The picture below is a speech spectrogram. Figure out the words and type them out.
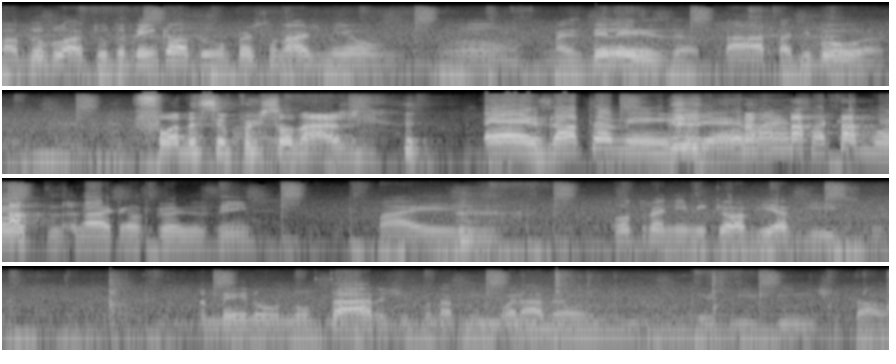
Ela dubla, tudo bem que ela dubla um personagem meio. Hum, mas beleza, tá, tá de boa. Foda-se o personagem. É, exatamente. É mais Sakamoto, sabe? Aquelas coisas assim. Mas Outro anime que eu havia visto, também não, não tá tipo, na temporada 2020 e tal.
